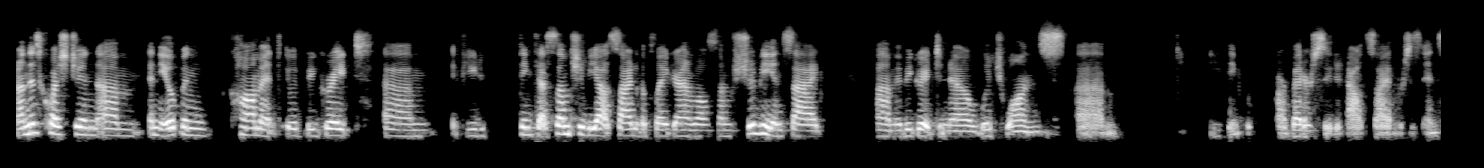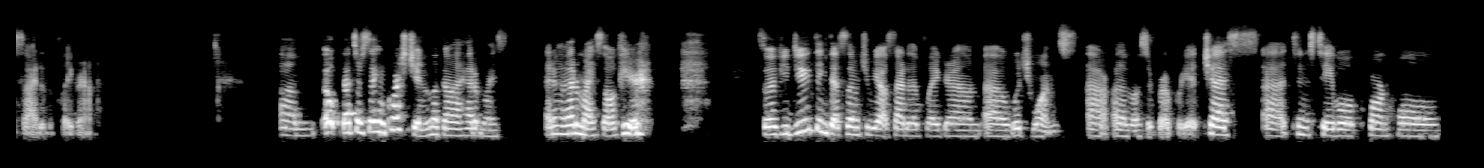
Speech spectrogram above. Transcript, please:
on this question, um, in the open comment, it would be great um, if you think that some should be outside of the playground while some should be inside. Um, it'd be great to know which ones um, you think are better suited outside versus inside of the playground. Um, oh, that's our second question. Look, I'm ahead of my ahead of myself here. So if you do think that some should be outside of the playground, uh, which ones are, are the most appropriate? Chess, uh, tennis table, cornhole,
